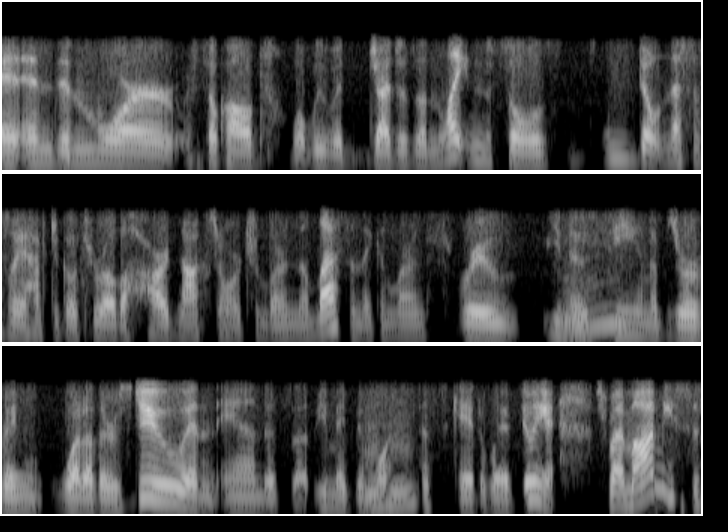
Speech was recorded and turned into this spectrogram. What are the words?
and, the more so-called what we would judge as enlightened souls don't necessarily have to go through all the hard knocks in order to learn the lesson. They can learn through, you know, mm-hmm. seeing and observing what others do, and and it's a you maybe a more mm-hmm. sophisticated way of doing it. So my mom used to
